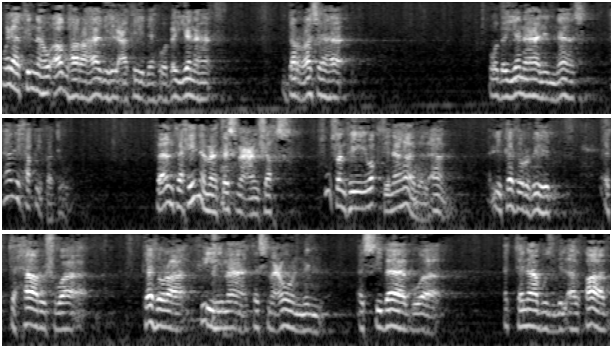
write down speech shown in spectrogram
ولكنه أظهر هذه العقيدة وبينها درسها وبينها للناس هذه حقيقته فأنت حينما تسمع عن شخص خصوصا في وقتنا هذا الآن اللي كثر فيه التحارش وكثر فيه ما تسمعون من السباب والتنابز بالألقاب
